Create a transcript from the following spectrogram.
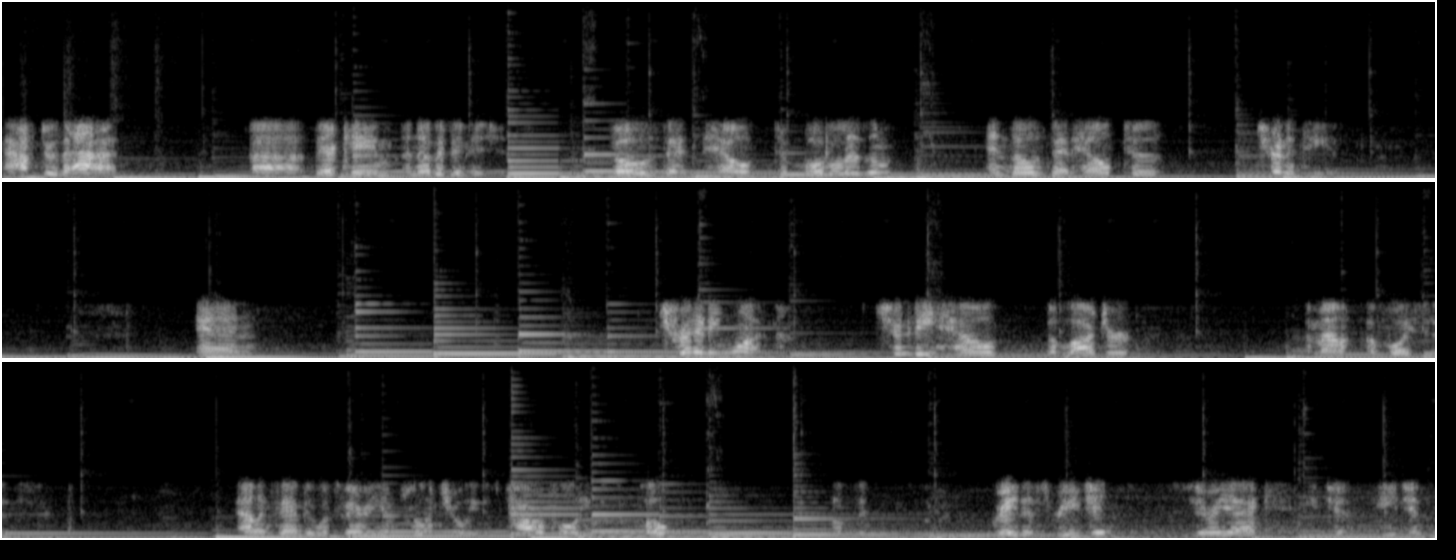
after that, uh, there came another division those that held to modalism and those that held to Trinityism. And Trinity won. Trinity held the larger amount of voices. Alexander was very influential. He was powerful. He was the pope of the greatest region, Syriac Egypt, Egypt,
